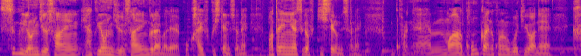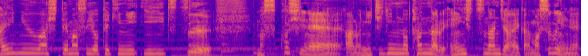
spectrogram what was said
すぐ43円、143円ぐらいまでこう回復してるんですよね。また円安が復帰してるんですよね。これね、まあ今回のこの動きはね、介入はしてますよ的に言いつつ、まあ、少しね、あの日銀の単なる演出なんじゃないかな。まあ、すぐにね、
